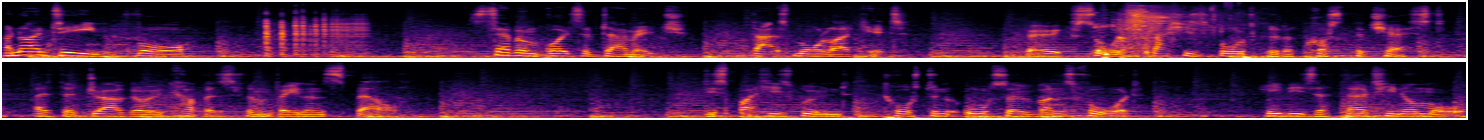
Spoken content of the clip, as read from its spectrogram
A 19 for 7 points of damage. That's more like it. Beric's sword slashes Vortigern across the chest as the Draugr recovers from Valen's spell. Despite his wound, Torsten also runs forward. He needs a 13 or more.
